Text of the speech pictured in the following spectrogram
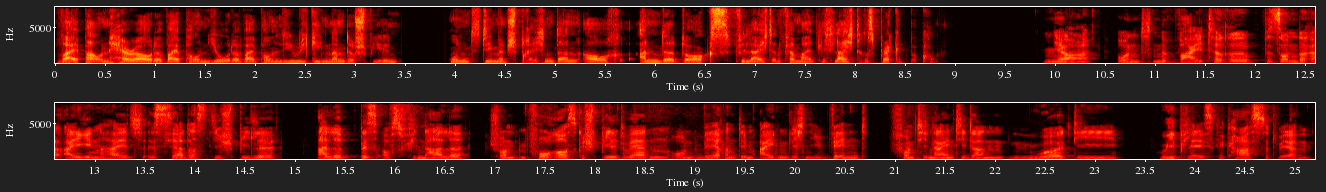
Viper und Hera oder Viper und Yo oder Viper und Leary gegeneinander spielen und dementsprechend dann auch Underdogs vielleicht ein vermeintlich leichteres Bracket bekommen. Ja, und eine weitere besondere Eigenheit ist ja, dass die Spiele alle bis aufs Finale schon im Voraus gespielt werden und während dem eigentlichen Event von T90 dann nur die Replays gecastet werden.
